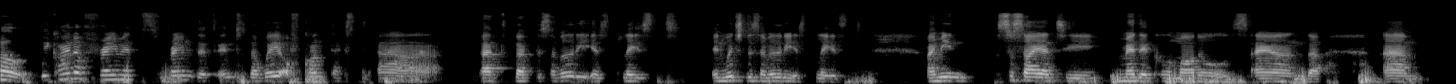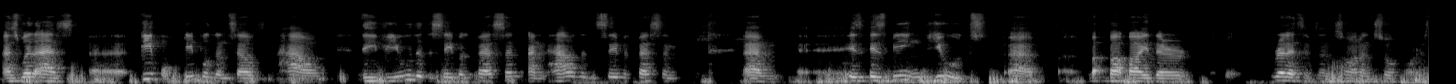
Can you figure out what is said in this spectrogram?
Well, we kind of frame it, framed it into the way of context uh, that that disability is placed, in which disability is placed. I mean, society, medical models, and uh, um, as well as uh, people, people themselves, how they view the disabled person and how the disabled person um, is, is being viewed uh, by, by their relatives and so on and so forth.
